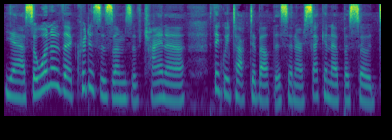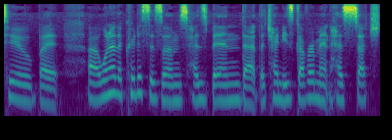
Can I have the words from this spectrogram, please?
Yeah, so one of the criticisms of China, I think we talked about this in our second episode too, but uh, one of the criticisms has been that the Chinese government has such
